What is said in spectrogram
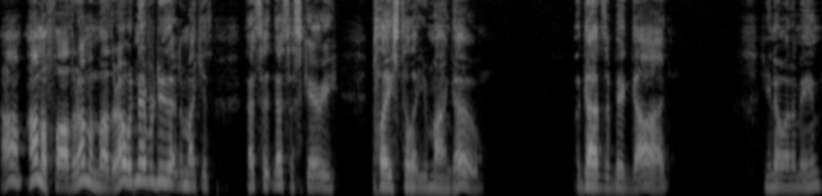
I'm, I'm a father, I'm a mother. I would never do that to my kids. That's a, that's a scary place to let your mind go. But God's a big God. You know what I mean?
